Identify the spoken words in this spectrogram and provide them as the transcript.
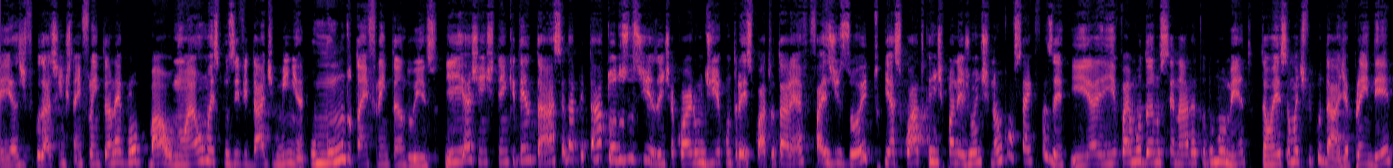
e as dificuldades que a gente está enfrentando é global, não é uma exclusividade minha. O mundo está enfrentando isso. E a gente tem que tentar se adaptar todos os dias. A gente acorda um dia com três, quatro tarefas, faz 18, e as quatro que a gente planejou a gente não consegue fazer. E aí vai mudando o cenário a todo momento. Então, esse é uma dificuldade, aprender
